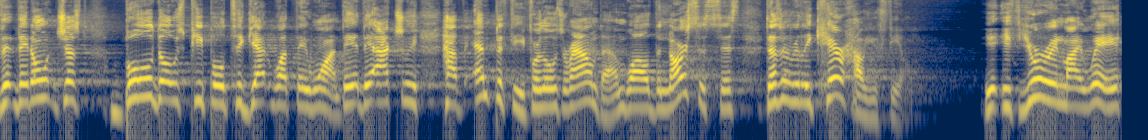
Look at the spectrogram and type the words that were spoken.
They don't just bulldoze people to get what they want. They, they actually have empathy for those around them, while the narcissist doesn't really care how you feel. If you're in my way,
